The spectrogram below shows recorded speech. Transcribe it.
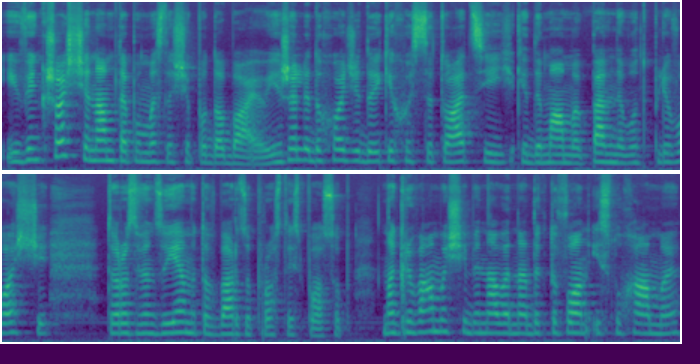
I w większości nam te pomysły się podobają. Jeżeli dochodzi do jakichś sytuacji, kiedy mamy pewne wątpliwości, to rozwiązujemy to w bardzo prosty sposób. Nagrywamy siebie nawet na dyktofon i słuchamy,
